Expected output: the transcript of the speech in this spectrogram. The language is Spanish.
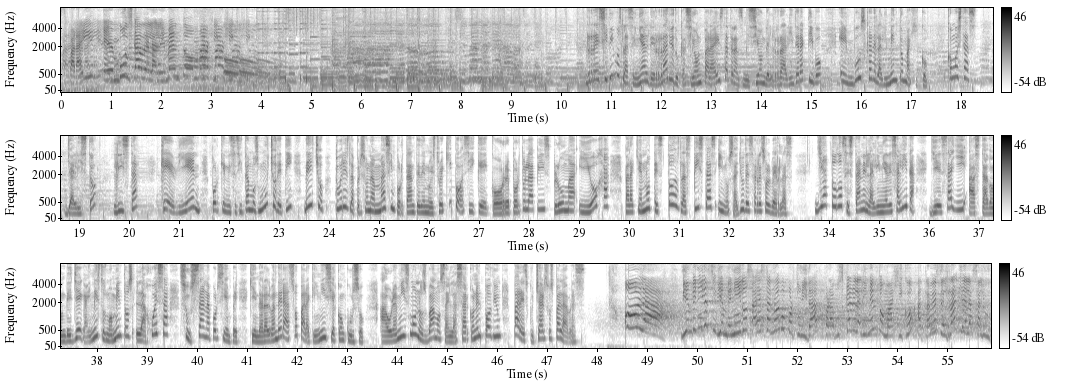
para ir en busca del alimento mágico. Recibimos la señal de Radio Educación para esta transmisión del rally interactivo En Busca del Alimento Mágico. ¿Cómo estás? ¿Ya listo? ¿Lista? ¡Qué bien! Porque necesitamos mucho de ti. De hecho, tú eres la persona más importante de nuestro equipo, así que corre por tu lápiz, pluma y hoja para que anotes todas las pistas y nos ayudes a resolverlas. Ya todos están en la línea de salida y es allí hasta donde llega en estos momentos la jueza Susana por siempre, quien dará el banderazo para que inicie el concurso. Ahora mismo nos vamos a enlazar con el podium para escuchar sus palabras. Bienvenidas y bienvenidos a esta nueva oportunidad para buscar el alimento mágico a través del Rally de la Salud.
